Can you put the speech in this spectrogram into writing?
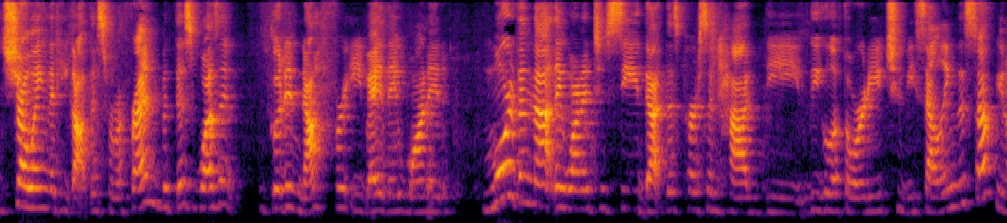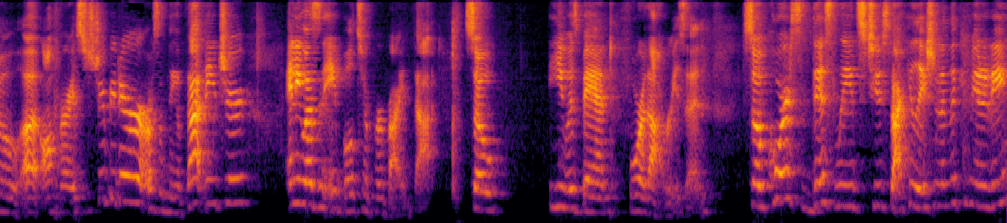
showing that he got this from a friend, but this wasn't good enough for eBay. They wanted more than that. They wanted to see that this person had the legal authority to be selling this stuff, you know, authorized distributor or something of that nature, and he wasn't able to provide that. So he was banned for that reason. So of course, this leads to speculation in the community.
